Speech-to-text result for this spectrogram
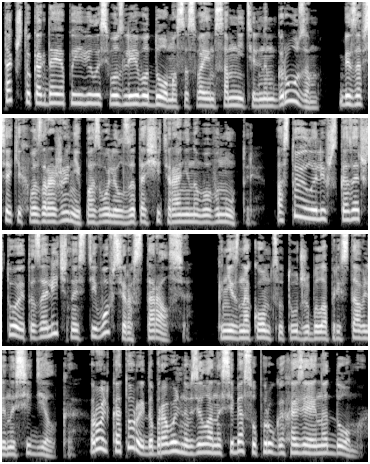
Так что, когда я появилась возле его дома со своим сомнительным грузом, безо всяких возражений позволил затащить раненого внутрь а стоило лишь сказать, что это за личность, и вовсе расстарался. К незнакомцу тут же была приставлена сиделка, роль которой добровольно взяла на себя супруга хозяина дома.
